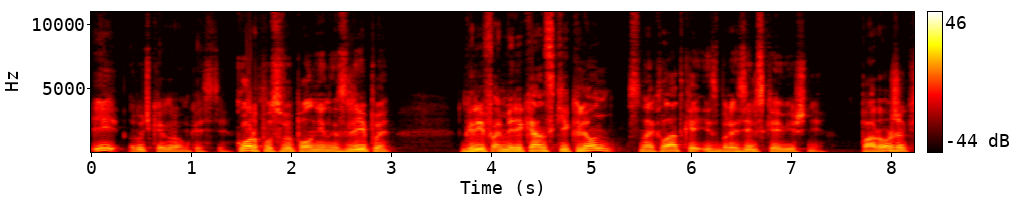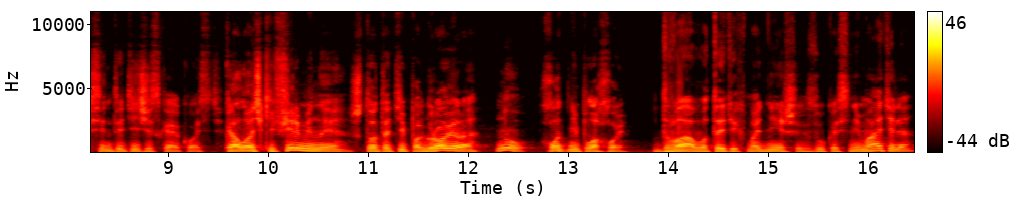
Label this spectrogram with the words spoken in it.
И ручка громкости. Корпус выполнен из липы. Гриф американский клен с накладкой из бразильской вишни. Порожек синтетическая кость. Колочки фирменные, что-то типа гровера. Ну, ход неплохой. Два вот этих моднейших звукоснимателя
